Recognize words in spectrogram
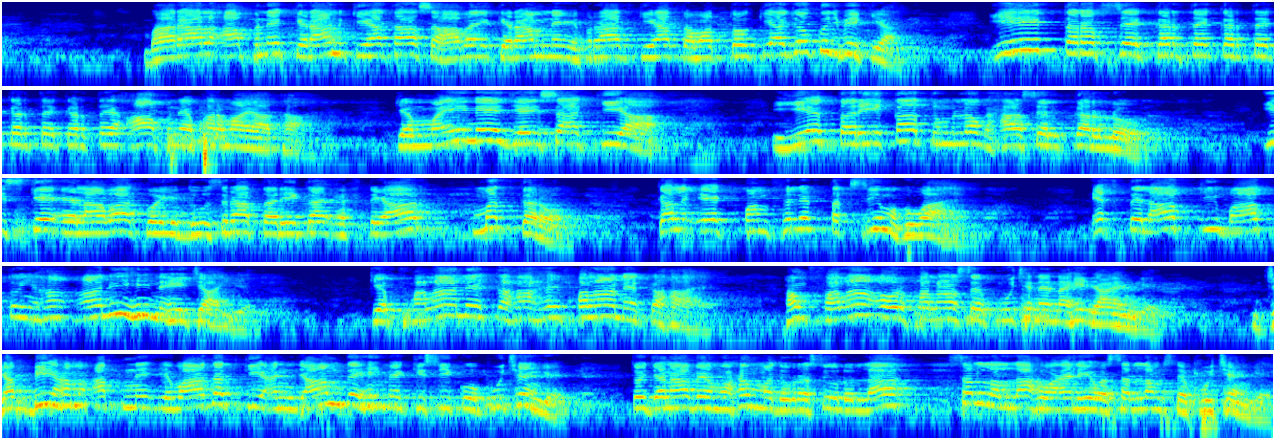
بہرحال آپ نے کران کیا تھا، صحابہ کرام نے افراد کیا تمتو کیا، جو کچھ بھی کیا۔ ایک طرف سے کرتے کرتے کرتے کرتے آپ نے فرمایا تھا کہ میں نے جیسا کیا، یہ طریقہ تم لوگ حاصل کر لو۔ اس کے علاوہ کوئی دوسرا طریقہ اختیار مت کرو۔ کل ایک پمفلٹ تقسیم ہوا ہے۔ اختلاف کی بات تو یہاں آنی ہی نہیں چاہیے۔ کہ فلاں نے کہا ہے، فلاں نے کہا ہے۔ ہم فلاں اور فلاں سے پوچھنے نہیں جائیں گے۔ جب بھی ہم اپنے عبادت کی انجام دہی میں کسی کو پوچھیں گے، تو جناب محمد الرسول اللہ صلی اللہ علیہ وسلم سے پوچھیں گے۔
